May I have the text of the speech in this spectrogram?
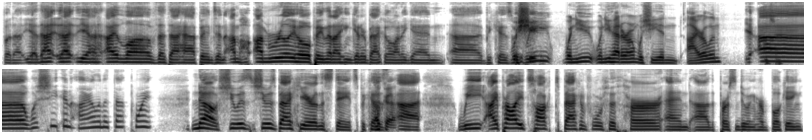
But uh, yeah, that that yeah, I love that that happened, and I'm I'm really hoping that I can get her back on again. Uh, because Was we- she when you when you had her on? Was she in Ireland? Yeah. Uh, was she in Ireland at that point? No, she was. She was back here in the states because Okay. uh, we. I probably talked back and forth with her and uh, the person doing her booking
